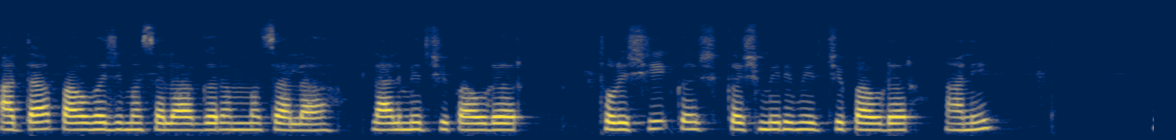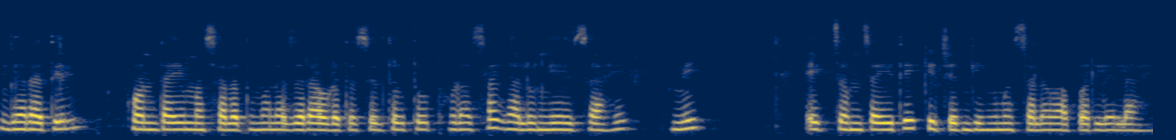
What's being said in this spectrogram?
आता पावभाजी मसाला गरम मसाला लाल मिरची पावडर थोडीशी कश कश्मीरी मिरची पावडर आणि घरातील कोणताही मसाला तुम्हाला जर आवडत असेल तर तो थोडासा घालून घ्यायचा आहे. मी एक चमचा इथे किचन किंग मसाला वापरलेला आहे.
